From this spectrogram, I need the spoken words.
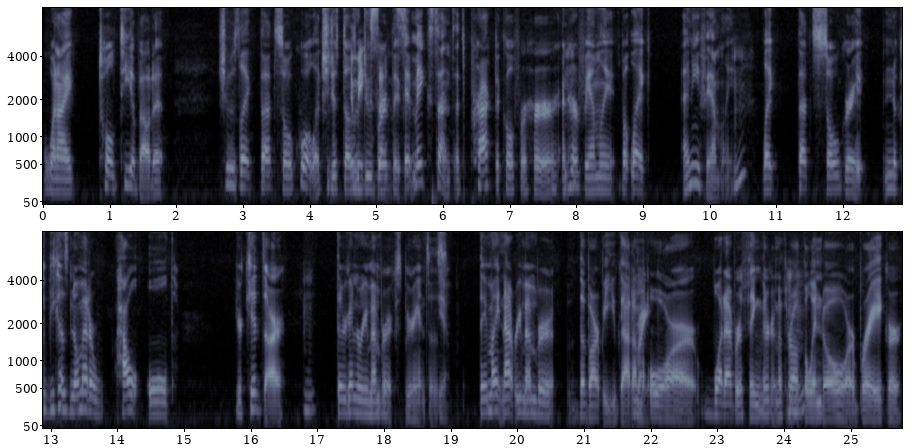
when I told T about it she was like, "That's so cool." Like she mm, just doesn't do birthday. sense. It makes sense. It's practical for her and her mm-hmm. family, but like any family, like that's so great. No, because no matter how old your kids are, mm-hmm. they're gonna remember experiences. Yeah. They might not remember the Barbie you got them Right. or whatever thing they're gonna throw out the mm-hmm. window or break or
